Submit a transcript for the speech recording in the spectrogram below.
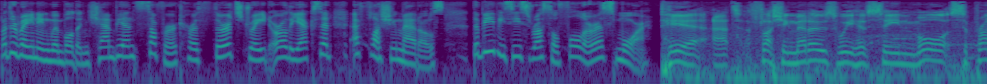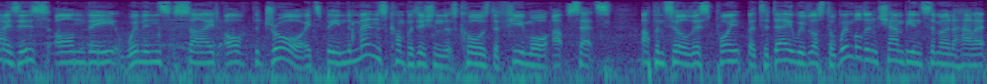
But the reigning Wimbledon champion suffered her third straight early exit at Flushing Meadows. The BBC's Russell Fuller has more. Here at Flushing Meadows We have seen more surprises on the women's side of the draw. It's been the men's competition that's caused a few more upsets up until this point, but today we've lost the Wimbledon champion Simona Halep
